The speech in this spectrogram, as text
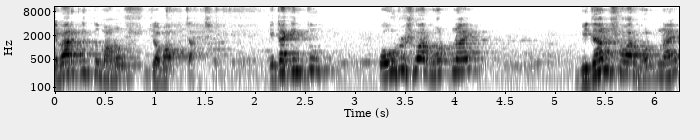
এবার কিন্তু মানুষ জবাব চাচ্ছে। এটা কিন্তু পৌরসভার ভোট নয় বিধানসভার ভোট নয়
